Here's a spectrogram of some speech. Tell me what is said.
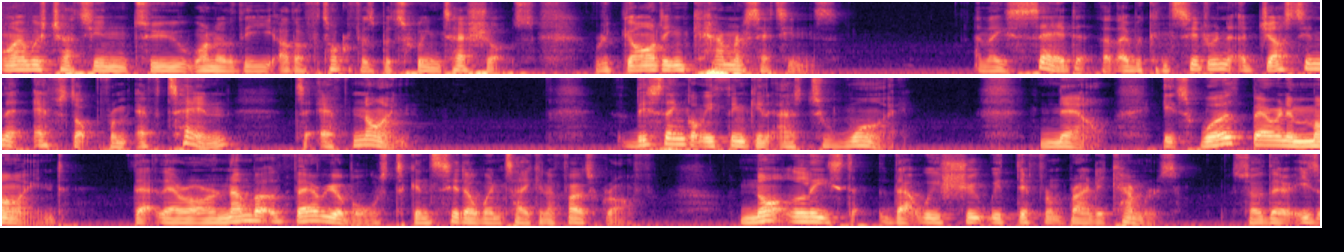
I was chatting to one of the other photographers between test shots regarding camera settings. And they said that they were considering adjusting their f stop from f10 to f9 this then got me thinking as to why. Now, it's worth bearing in mind that there are a number of variables to consider when taking a photograph, not least that we shoot with different branded cameras, so there is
